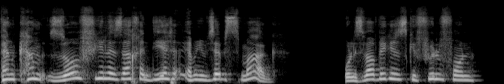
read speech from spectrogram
dann kamen so viele Sachen, die ich an mir selbst mag. Und es war wirklich das Gefühl von,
